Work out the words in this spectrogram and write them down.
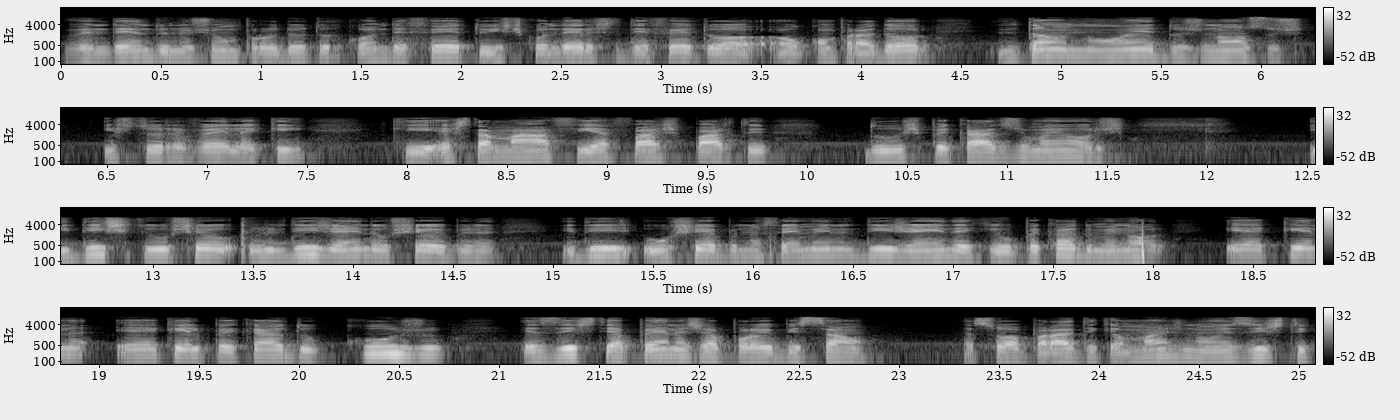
vendendo-nos um produto com defeito e esconder este defeito ao, ao, comprador, então não é dos nossos. Isto revela aqui que esta máfia faz parte dos pecados maiores. E diz que o Sheu, diz ainda o Sheu e diz, o Sheu Ibn diz ainda que o pecado menor é aquele, é aquele pecado cujo existe apenas a proibição da sua prática, mas não existe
